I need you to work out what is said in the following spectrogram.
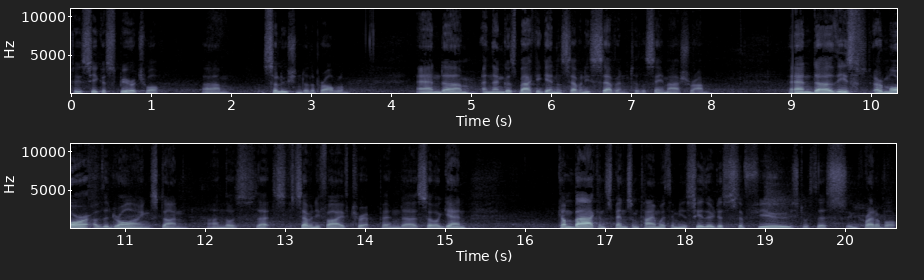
to seek a spiritual um, solution to the problem. And, um, and then goes back again in 77 to the same ashram. And uh, these are more of the drawings done on those, that 75 trip. And uh, so again, come back and spend some time with them. You see they're just suffused with this incredible,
